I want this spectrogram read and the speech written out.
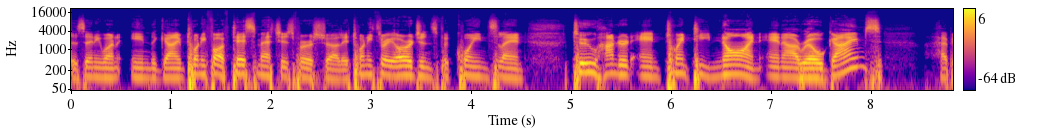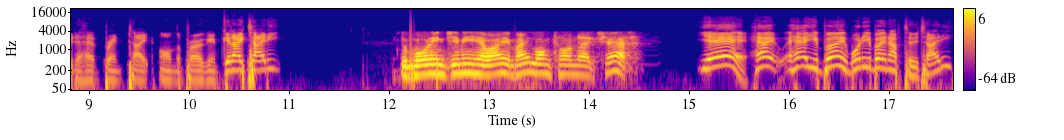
as anyone in the game. 25 test matches for Australia, 23 origins for Queensland. 229 NRL games. Happy to have Brent Tate on the program. G'day, Tatey. Good morning, Jimmy. How are you, mate? Long time no chat. Yeah. How how you been? What have you been up to, Tatey?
